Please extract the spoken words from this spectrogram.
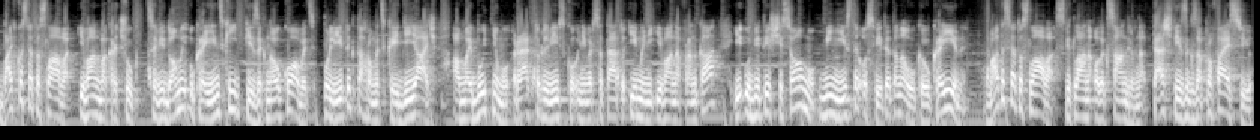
Батько Святослава Іван Вакарчук це відомий український фізик-науковець, політик та громадський діяч, а в майбутньому ректор Львівського університету імені Івана Франка і у 2007-му міністр освіти та науки України. Мати Святослава Світлана Олександрівна теж фізик за професією,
